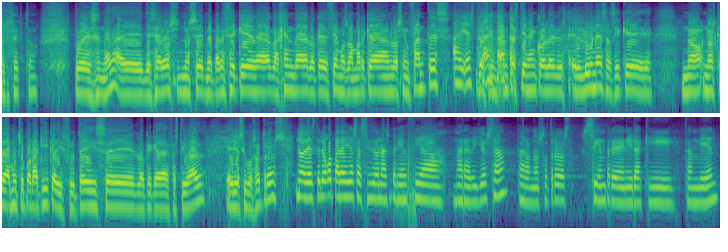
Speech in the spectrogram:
Perfecto. Pues nada, eh, desearos, no sé, me parece que la, agenda, lo que decíamos, la marcan los infantes. Ahí está. Los infantes tienen con el, lunes, así que no, no, os queda mucho por aquí, que disfrutéis eh, lo que queda del festival, ellos y vosotros. No, desde luego para ellos ha sido una experiencia maravillosa, para nosotros siempre venir aquí también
